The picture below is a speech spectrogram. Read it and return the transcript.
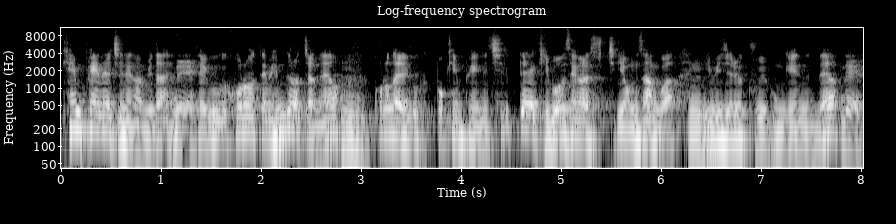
캠페인을 진행합니다. 네. 음. 대구가 코로나 때문에 힘들었잖아요. 코로나19 극복 캠페인이 7대 기본생활 수칙 영상과 이미지를 9일 공개했는데요. 네.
